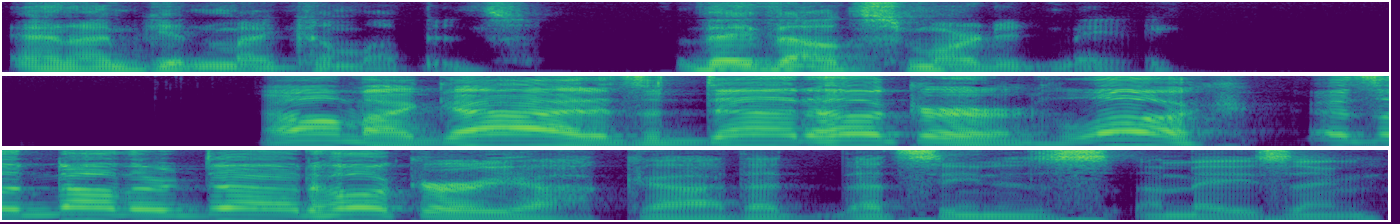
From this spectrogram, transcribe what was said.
and I'm getting my comeuppance. They've outsmarted me. Oh my God, it's a dead hooker. Look, it's another dead hooker. Yeah, God, that, that scene is amazing.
